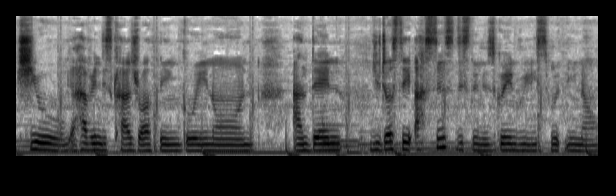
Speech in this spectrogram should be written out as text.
chill, you're having this casual thing going on, and then you just say, ah, since this thing is going really smoothly now,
